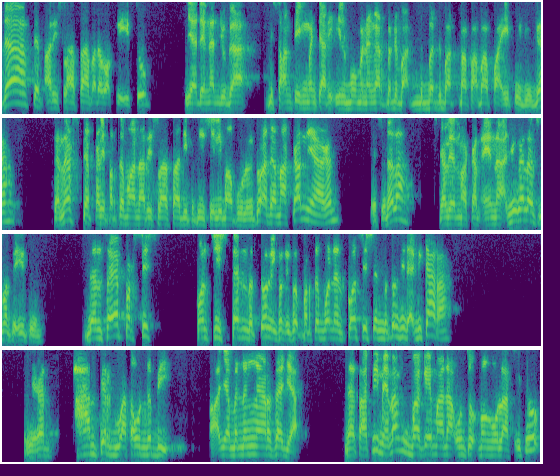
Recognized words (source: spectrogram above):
ada. Setiap hari Selasa pada waktu itu ya dengan juga di samping mencari ilmu mendengar berdebat berdebat bapak-bapak itu juga. Karena setiap kali pertemuan hari Selasa di petisi 50 itu ada makannya kan? Ya sudahlah sekalian makan enak juga lah seperti itu. Dan saya persis konsisten betul ikut-ikut pertemuan dan konsisten betul tidak bicara. Ya kan? Hampir dua tahun lebih. Hanya mendengar saja Nah, tapi memang bagaimana untuk mengulas itu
